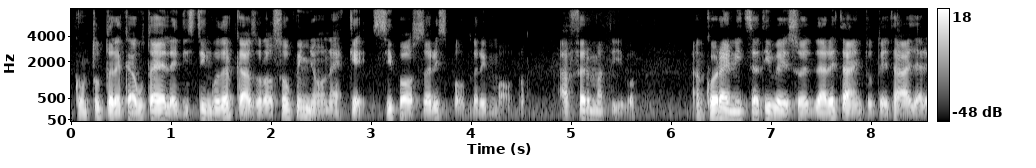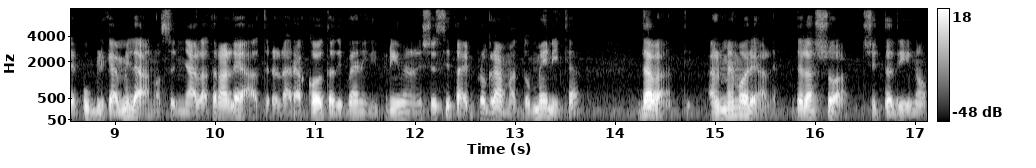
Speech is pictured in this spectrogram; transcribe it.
Con tutte le cautele e distinguo del caso, la sua opinione è che si possa rispondere in modo affermativo. Ancora iniziative di solidarietà in tutta Italia, Repubblica Milano segnala tra le altre la raccolta di beni di prima necessità in programma domenica davanti al memoriale della Shoah cittadino.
